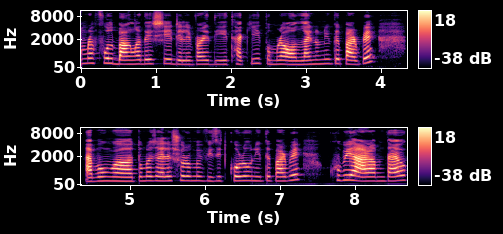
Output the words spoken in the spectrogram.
আমরা ফুল বাংলাদেশে ডেলিভারি দিয়ে থাকি, তোমরা অনলাইনও নিতে পারবে এবং তোমরা চাইলে শোরুমে ভিজিট করেও নিতে পারবে। খুবই আরামদায়ক,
